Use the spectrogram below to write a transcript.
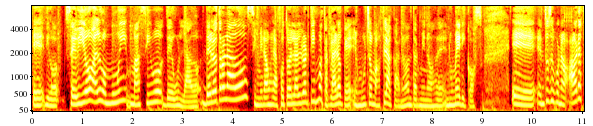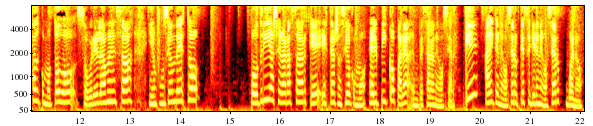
Eh, digo, se vio algo muy masivo de un lado. Del otro lado, si miramos la foto del albertismo, está claro que es mucho más flaca, ¿no? En términos de numéricos. Eh, entonces, bueno, ahora está como todo sobre la mesa y en función de esto podría llegar a ser que este haya sido como el pico para empezar a negociar. ¿Qué hay que negociar o qué se quiere negociar? Bueno,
